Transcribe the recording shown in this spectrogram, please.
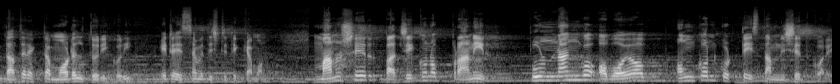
দাঁতের একটা মডেল তৈরি করি, এটা ইসলামের দৃষ্টিতে কেমন? মানুষের বা যে কোনো প্রাণীর পূর্ণাঙ্গ অবয়ব অঙ্কন করতে ইসলাম নিষেধ করে।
